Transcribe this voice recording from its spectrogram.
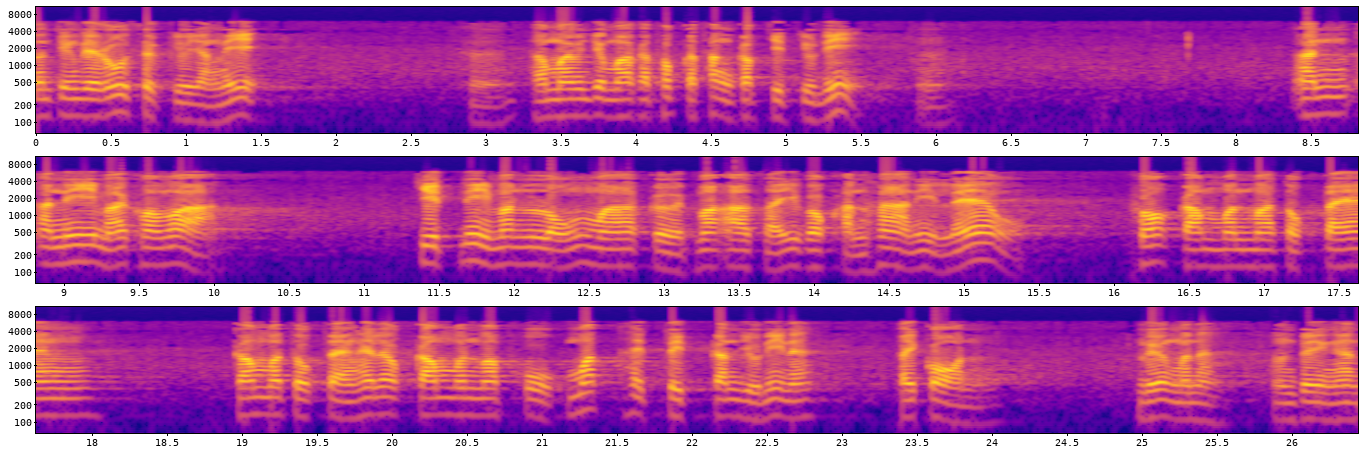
มันจึงได้รู้สึกอยู่อย่างนี้ทำไมมันจะมากระทบกระทั่งกับจิตอยู่นี่ อันอันนี้หมายความว่า จิตนี่มันหลงมาเกิดมาอาศัยอยู่กับขันห้านี่แล้ว เพราะกรรมมันมาตกแต่งกรรมมาตกแต่งให้แล้วกรรมมันมาผูกมัดให้ติดกันอยู่นี่นะ ไปก่อน เรื่องมันนะมันเป็นอย่างนั้น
